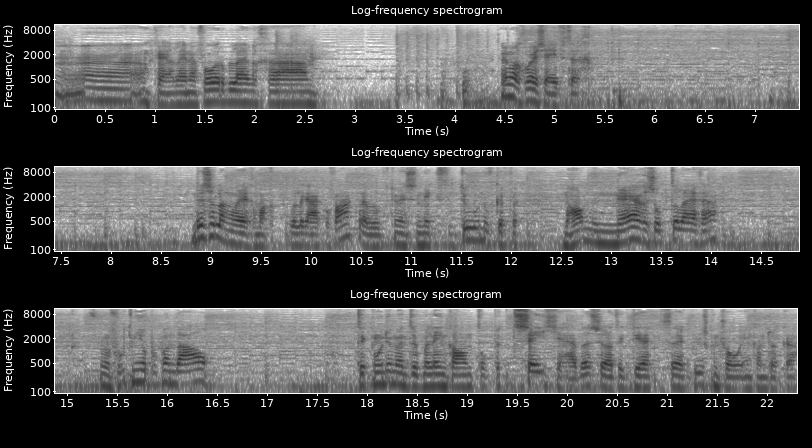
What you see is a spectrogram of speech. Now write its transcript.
Uh, Oké, okay, alleen naar voren blijven gaan. Nog weer 70. Dus lange wegen mag, wil ik eigenlijk wel vaker hebben. Hoef ik tenminste niks te doen. Hoef ik even mijn handen nergens op te leggen. Of mijn voet niet op een daal. Want ik moet nu natuurlijk mijn linkerhand op het C'tje hebben. Zodat ik direct uh, cruise control in kan drukken.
